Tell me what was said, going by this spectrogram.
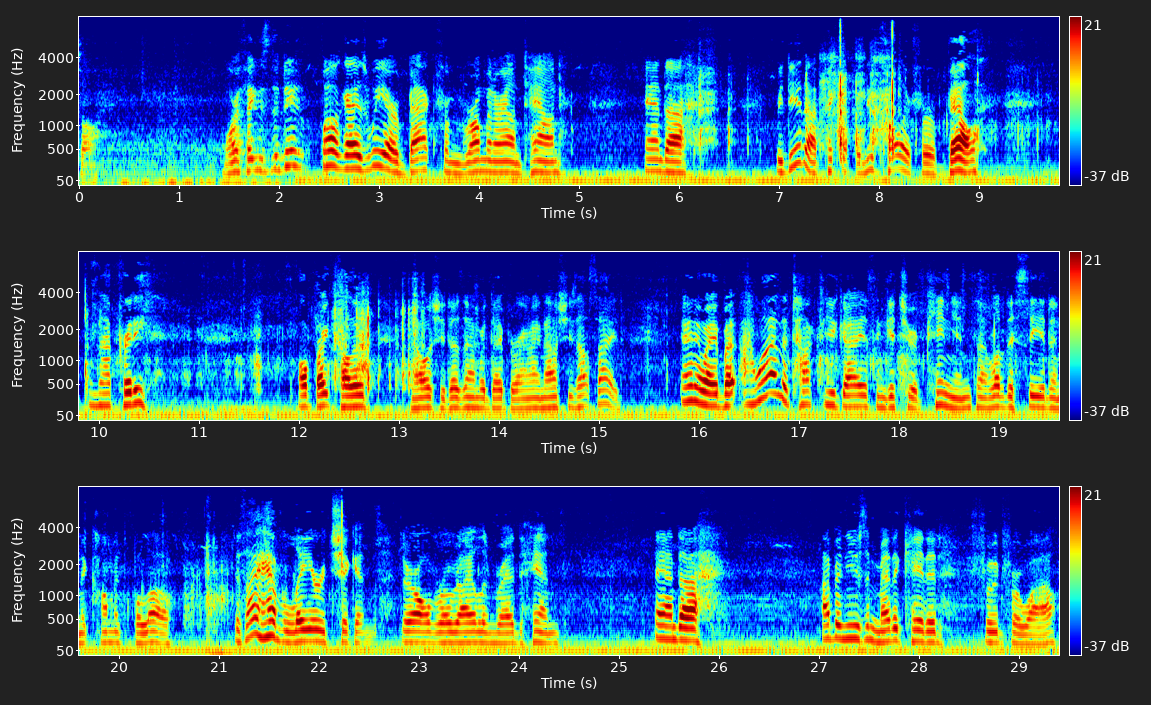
so more things to do. Well guys, we are back from roaming around town and uh, we did uh, pick up a new color for Belle. Isn't that pretty? All bright colored. No, she doesn't have a diaper on right now. She's outside. Anyway, but I wanted to talk to you guys and get your opinions. I'd love to see it in the comments below. Is I have layered chickens. They're all Rhode Island red hens. And uh, I've been using medicated food for a while.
